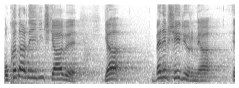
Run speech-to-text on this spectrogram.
o kadar da ilginç ki abi. Ya ben hep şey diyorum ya. E,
